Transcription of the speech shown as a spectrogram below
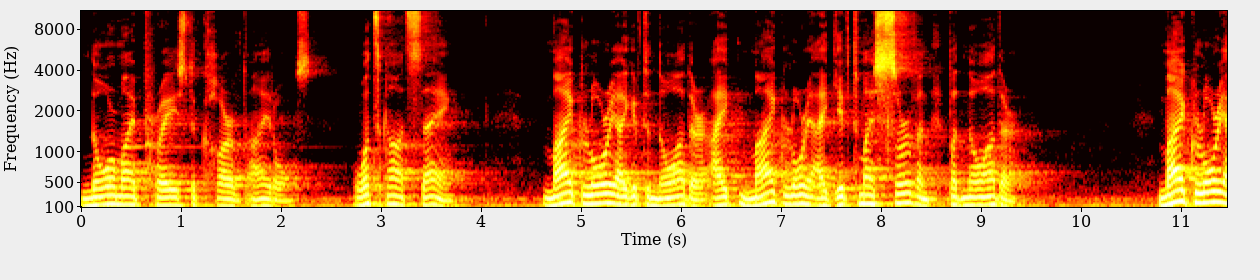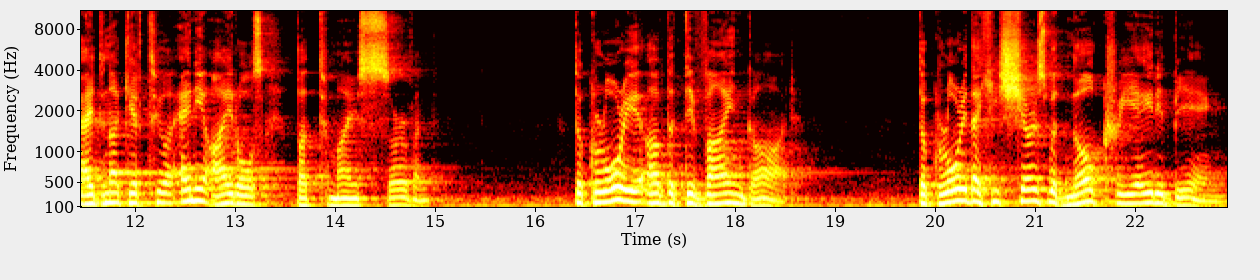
nor my praise to carved idols. What's God saying? My glory I give to no other. I, my glory I give to my servant, but no other. My glory I do not give to any idols, but to my servant. The glory of the divine God, the glory that he shares with no created being,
